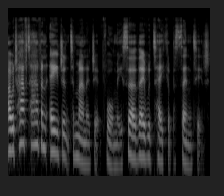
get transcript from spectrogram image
I would have to have an agent to manage it for me, so they would take a percentage.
